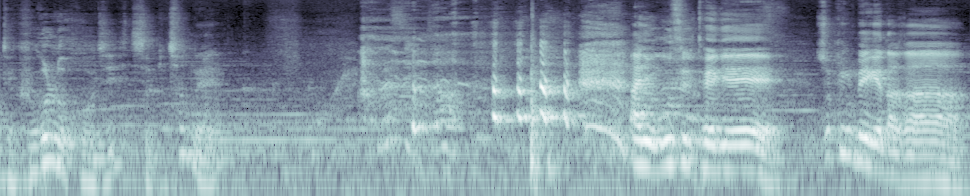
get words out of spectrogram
어, 어떻게 그걸 놓고 오지? 진짜 미쳤네. 아니 옷을 되게 쇼핑백에다가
